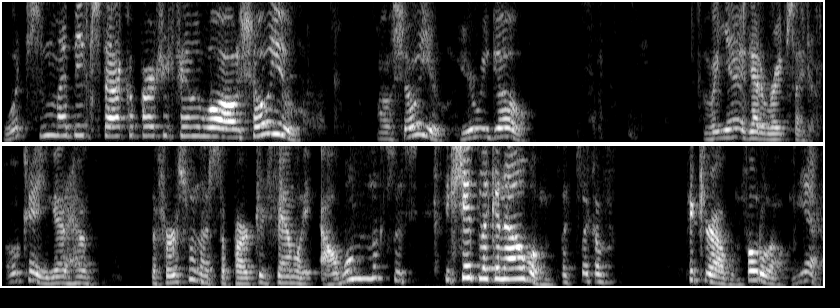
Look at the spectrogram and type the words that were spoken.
What's in my big stack of Partridge Family? Well, I'll show you. I'll show you. Here we go. But yeah, I got it right side up. Okay, you got to have the first one. That's the Partridge Family album. Looks like it's shaped like an album. Looks like a picture album, photo album. Yeah,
